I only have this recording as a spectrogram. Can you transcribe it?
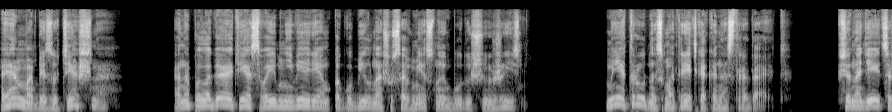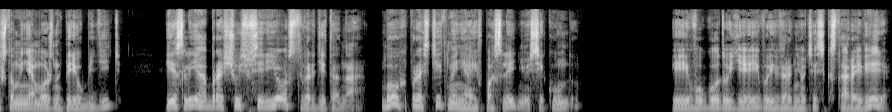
«Эмма безутешна. Она полагает, я своим неверием погубил нашу совместную будущую жизнь. Мне трудно смотреть, как она страдает. Все надеется, что меня можно переубедить, если я обращусь всерьез, твердит она, Бог простит меня и в последнюю секунду. И в угоду ей вы вернетесь к старой вере.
